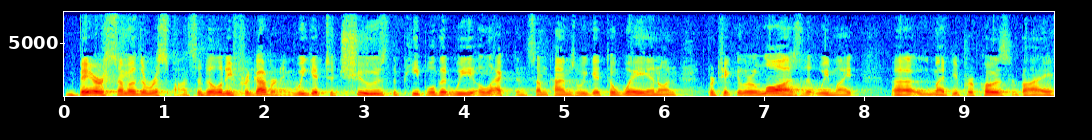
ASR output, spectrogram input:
bear some of the responsibility for governing. We get to choose the people that we elect, and sometimes we get to weigh in on particular laws that we might, uh, might be proposed by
